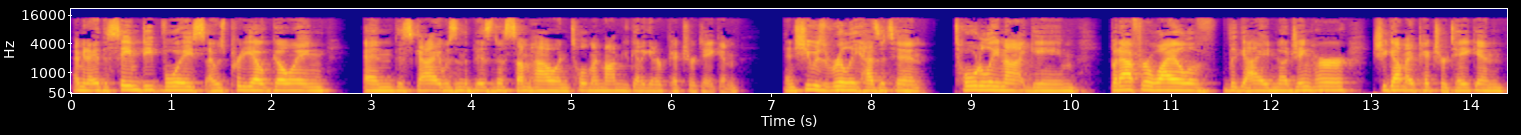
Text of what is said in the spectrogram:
I mean, I had the same deep voice. I was pretty outgoing. And this guy was in the business somehow and told my mom, you've got to get her picture taken. And she was really hesitant, totally not game. But after a while of the guy nudging her, she got my picture taken.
